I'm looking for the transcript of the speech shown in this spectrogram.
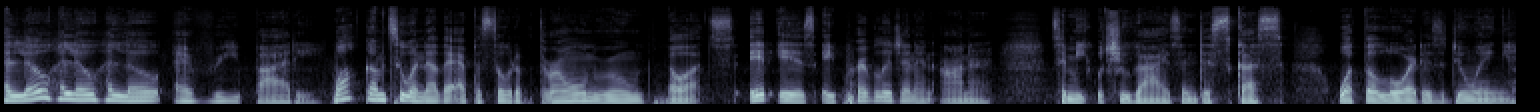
Hello, hello, hello, everybody. Welcome to another episode of Throne Room Thoughts. It is a privilege and an honor to meet with you guys and discuss what the Lord is doing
